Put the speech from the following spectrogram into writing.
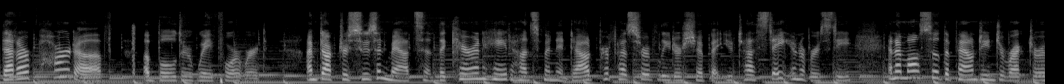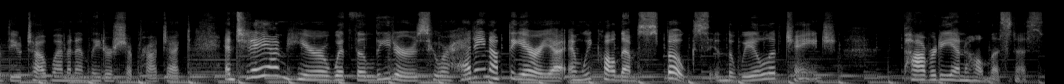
that are part of a bolder way forward. I'm Dr. Susan Madsen, the Karen Haight Huntsman Endowed Professor of Leadership at Utah State University, and I'm also the founding director of the Utah Women in Leadership Project. And today I'm here with the leaders who are heading up the area, and we call them spokes in the wheel of change poverty and homelessness.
